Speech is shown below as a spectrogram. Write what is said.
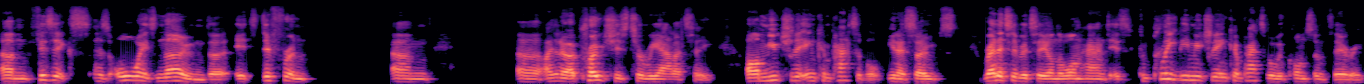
um, physics has always known that it's different. Um, uh, I don't know approaches to reality are mutually incompatible. You know, so relativity on the one hand is completely mutually incompatible with quantum theory.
